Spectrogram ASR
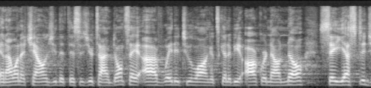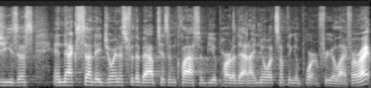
And I want to challenge you that this is your time. Don't say, I've waited too long. It's going to be awkward now. No, say yes to Jesus. And next Sunday, join us for the baptism class and be a part of that. I know it's something important for your life, all right?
